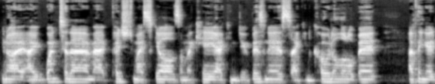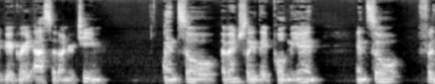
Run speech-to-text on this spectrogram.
you know, I, I, went to them, I pitched my skills. I'm like, hey, I can do business, I can code a little bit. I think I'd be a great asset on your team. And so eventually they pulled me in. And so for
